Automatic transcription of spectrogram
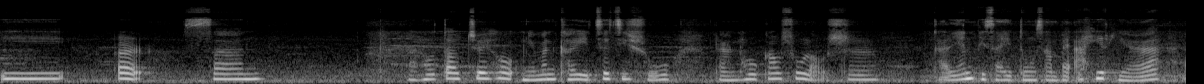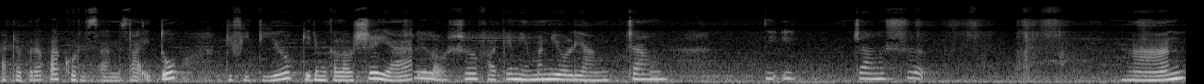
一、二。 三，然后到最后你们可以自己数，然后告诉老师。Kalian bisa hitung sampai akhir ya, ada berapa goresan. Setelah itu di video kirim ke 老师 ya. 这里老师发给你们有两张，第一张是男，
